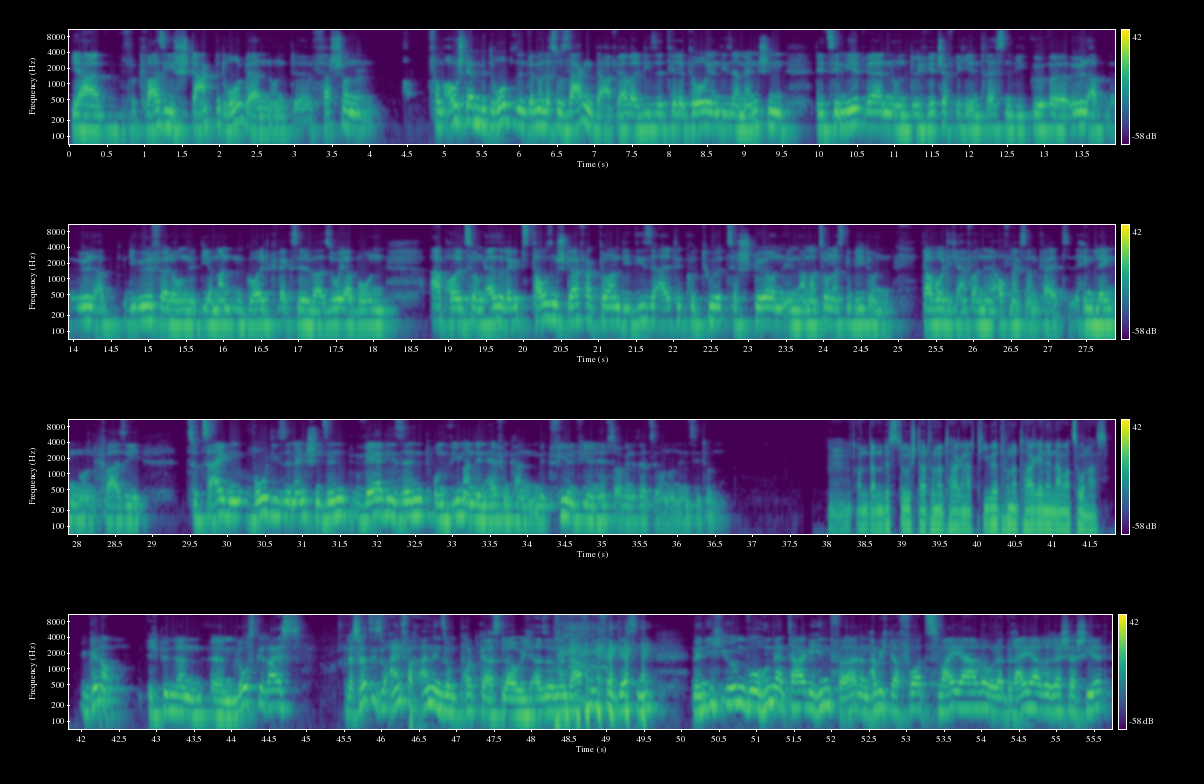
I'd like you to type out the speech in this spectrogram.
ja quasi stark bedroht werden und äh, fast schon vom Aussterben bedroht sind, wenn man das so sagen darf, ja, weil diese Territorien dieser Menschen dezimiert werden und durch wirtschaftliche Interessen wie äh, Öl ab, Öl ab, die Ölförderung, Diamanten, Gold, Quecksilber, Sojabohnen, Abholzung. Also da gibt's tausend Störfaktoren, die diese alte Kultur zerstören im Amazonasgebiet und da wollte ich einfach eine Aufmerksamkeit hinlenken und quasi zu zeigen, wo diese Menschen sind, wer die sind und wie man denen helfen kann mit vielen, vielen Hilfsorganisationen und Instituten. Mhm. Und dann bist du statt 100 Tage nach Tibet 100 Tage in den Amazonas. Genau. Ich bin dann ähm, losgereist. Das hört sich so einfach an in so einem Podcast, glaube ich. Also man darf nie vergessen, wenn ich irgendwo 100 Tage hinfahre, dann habe ich davor zwei Jahre oder drei Jahre recherchiert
